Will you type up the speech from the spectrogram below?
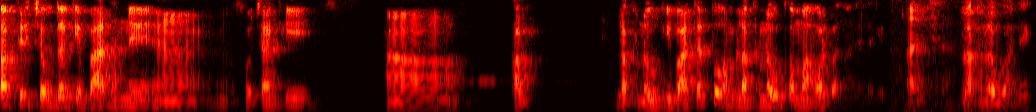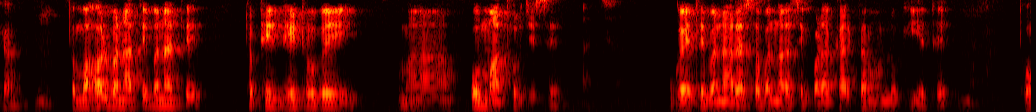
तब फिर चौदह के बाद हमने आ, सोचा कि आ, अब लखनऊ की बात है तो हम लखनऊ का माहौल बनाने लगे। अच्छा। लखनऊ आने का। तो माहौल बनाते बनाते तो फिर भेंट हो गई ओम माथुर जी से। अच्छा। गए थे बनारस और बनारस एक बड़ा कार्यक्रम हम लोग किए थे। तो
